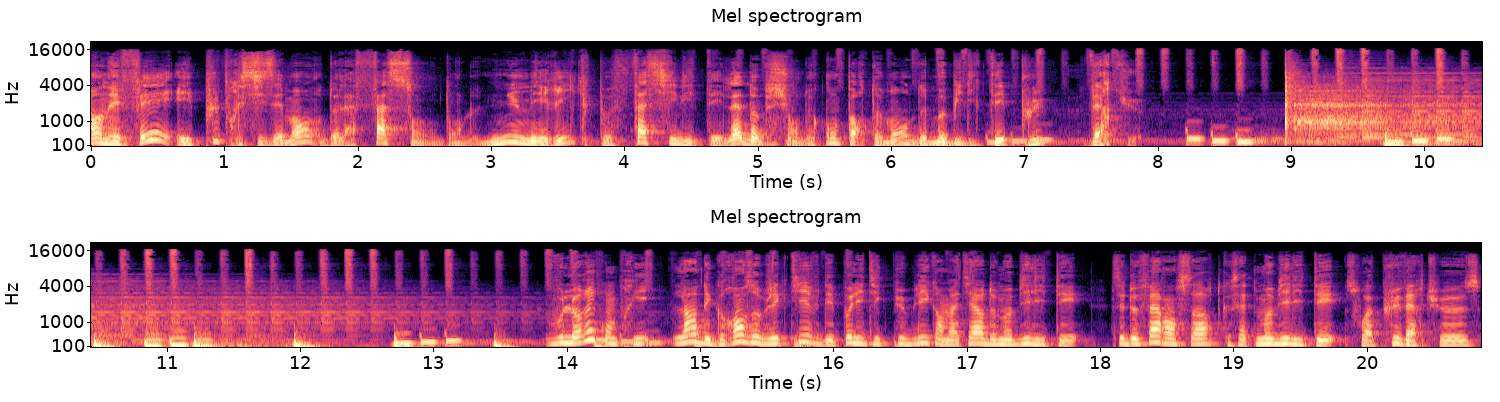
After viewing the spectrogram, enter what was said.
En effet, et plus précisément de la façon dont le numérique peut faciliter l'adoption de comportements de mobilité plus vertueux. Vous l'aurez compris, l'un des grands objectifs des politiques publiques en matière de mobilité, c'est de faire en sorte que cette mobilité soit plus vertueuse,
